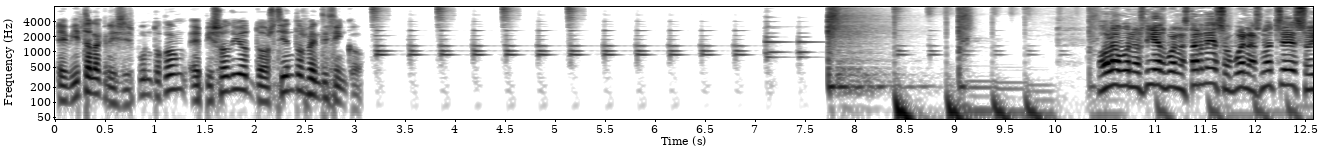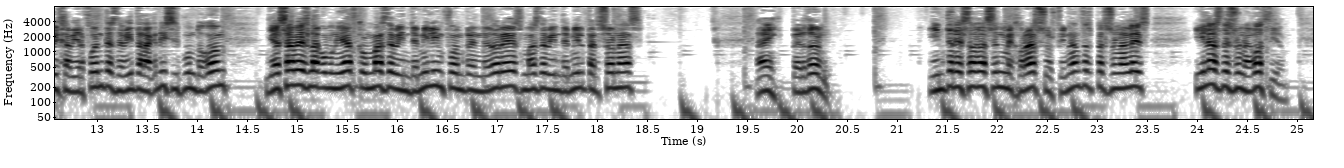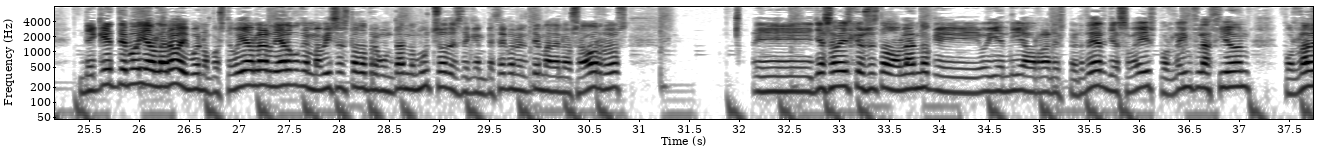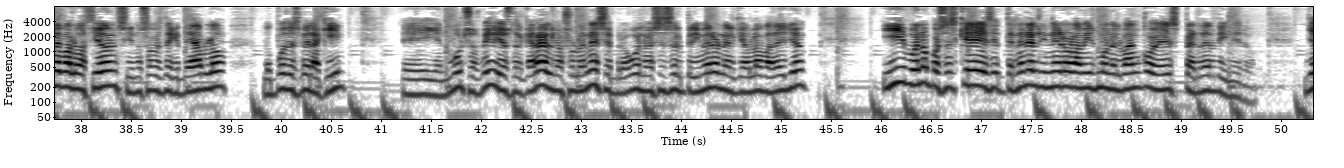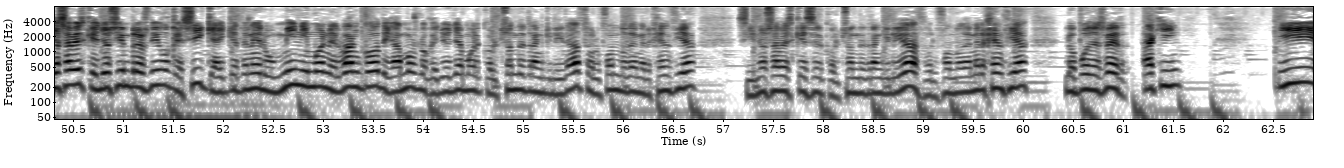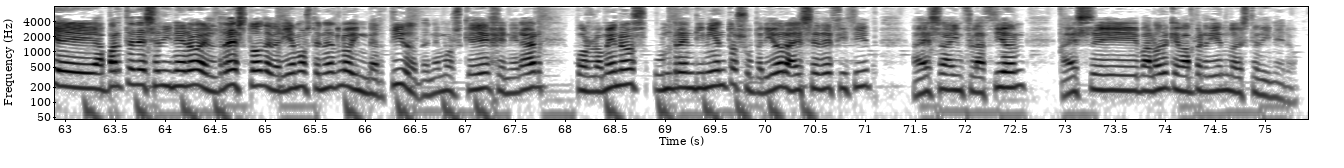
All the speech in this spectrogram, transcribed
Evitalacrisis.com, episodio 225. Hola, buenos días, buenas tardes o buenas noches. Soy Javier Fuentes de Evitalacrisis.com. Ya sabes, la comunidad con más de 20.000 infoemprendedores, más de 20.000 personas. Ay, perdón. Interesadas en mejorar sus finanzas personales y las de su negocio. ¿De qué te voy a hablar hoy? Bueno, pues te voy a hablar de algo que me habéis estado preguntando mucho desde que empecé con el tema de los ahorros. Eh, ya sabéis que os he estado hablando que hoy en día ahorrar es perder, ya sabéis, por la inflación, por la devaluación, si no sabes de qué te hablo, lo puedes ver aquí eh, y en muchos vídeos del canal, no solo en ese, pero bueno, ese es el primero en el que hablaba de ello. Y bueno, pues es que tener el dinero ahora mismo en el banco es perder dinero. Ya sabéis que yo siempre os digo que sí, que hay que tener un mínimo en el banco, digamos lo que yo llamo el colchón de tranquilidad o el fondo de emergencia. Si no sabes qué es el colchón de tranquilidad o el fondo de emergencia, lo puedes ver aquí. Y eh, aparte de ese dinero, el resto deberíamos tenerlo invertido. Tenemos que generar por lo menos un rendimiento superior a ese déficit, a esa inflación, a ese valor que va perdiendo este dinero.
